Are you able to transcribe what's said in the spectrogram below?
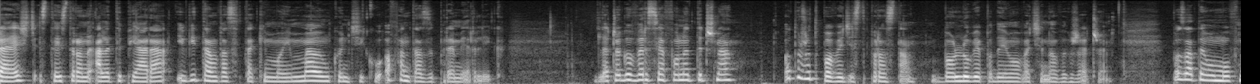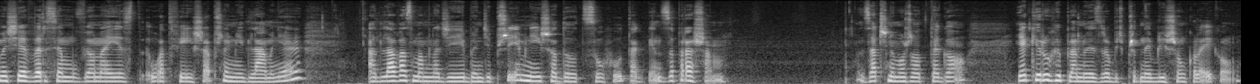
Cześć, z tej strony Ale Typiara i witam Was w takim moim małym kąciku o fantazy Premier League. Dlaczego wersja fonetyczna? Otóż odpowiedź jest prosta, bo lubię podejmować się nowych rzeczy. Poza tym, umówmy się, wersja mówiona jest łatwiejsza, przynajmniej dla mnie, a dla Was, mam nadzieję, będzie przyjemniejsza do odsłuchu, tak więc zapraszam. Zacznę może od tego, jakie ruchy planuję zrobić przed najbliższą kolejką.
